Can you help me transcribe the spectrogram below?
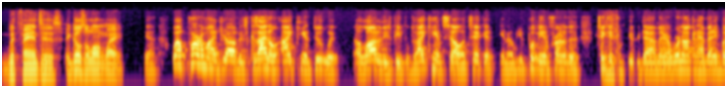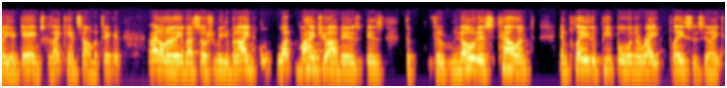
with fans is it goes a long way. Well, part of my job is because I don't, I can't do what a lot of these people do. I can't sell a ticket. You know, if you put me in front of the ticket computer down there, we're not going to have anybody at games because I can't sell them a ticket. I don't know anything about social media, but I, what my job is, is to to notice talent and play the people in the right places. Like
